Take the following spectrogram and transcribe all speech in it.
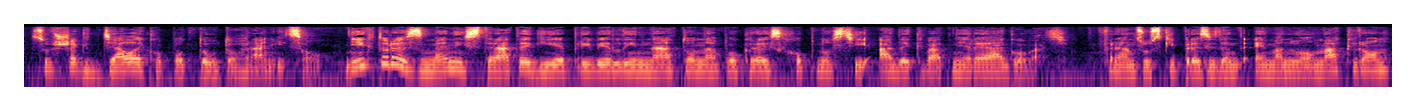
sú však ďaleko pod touto hranicou. Niektoré zmeny stratégie priviedli NATO na pokraj schopnosti adekvátne reagovať. Francúzsky prezident Emmanuel Macron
